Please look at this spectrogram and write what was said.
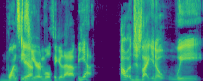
once he's yeah. here and we'll figure that out. But yeah, I was just like, you know, we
